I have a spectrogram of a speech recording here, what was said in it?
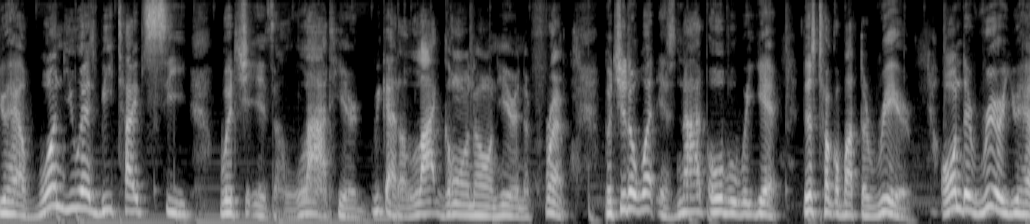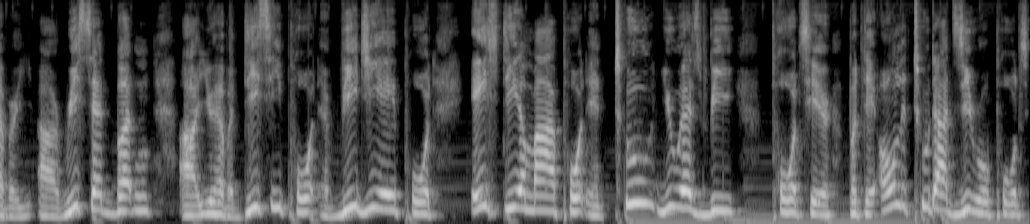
You have one USB type C, which is a lot here. We got a lot going on here in the front. But you know what? It's not over with yet. Let's talk about the rear. On the rear, you have a, a reset button. Uh, you have a DC port, a VGA port, HDMI port, and two USB ports here, but they're only 2.0 ports.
